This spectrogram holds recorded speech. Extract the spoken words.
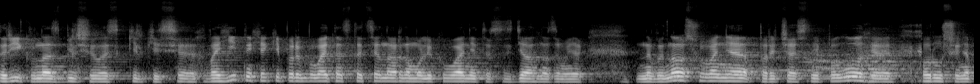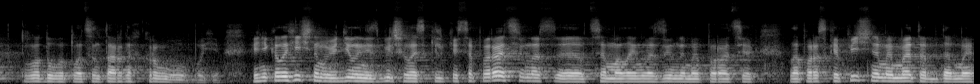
рік у нас збільшилась кількість е, вагітних, які перебувають на стаціонарному лікуванні, тобто з діагнозами як невиношування, перечасні пологи, порушення плодово-плацентарних кровообігів. В гінекологічному відділенні збільшилась кількість операцій. У нас е, це малоінвазивними операціями, лапароскопічними методами,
